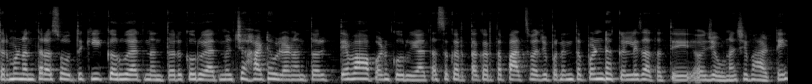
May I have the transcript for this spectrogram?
तर मग नंतर असं होतं की करूयात नंतर करूयात. मग चहा ठेवल्यानंतर तेव्हा आपण करूयात. असं करता करता पाच वाजेपर्यंत पण ढकलले जातात ते जेवणाचे भाटे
